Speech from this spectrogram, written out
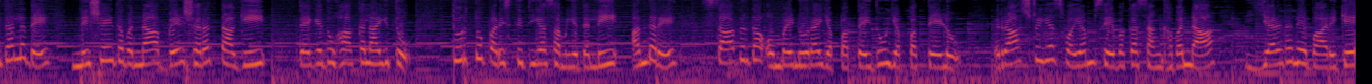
ಇದಲ್ಲದೆ ನಿಷೇಧವನ್ನ ಬೇಷರತ್ತಾಗಿ ತೆಗೆದುಹಾಕಲಾಯಿತು. ತುರ್ತು ಪರಿಸ್ಥಿತಿಯ ಸಮಯದಲ್ಲಿ, ಅಂದರೆ ಸಾವಿರದ ಒಂಬೈನೂರ ಎಪ್ಪತ್ತೈದು, ಎಪ್ಪತ್ತೇಳು, ರಾಷ್ಟ್ರೀಯ ಸ್ವಯಂ ಸೇವಕ ಸಂಘವನ್ನ ಎರಡನೇ ಬಾರಿಗೆ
